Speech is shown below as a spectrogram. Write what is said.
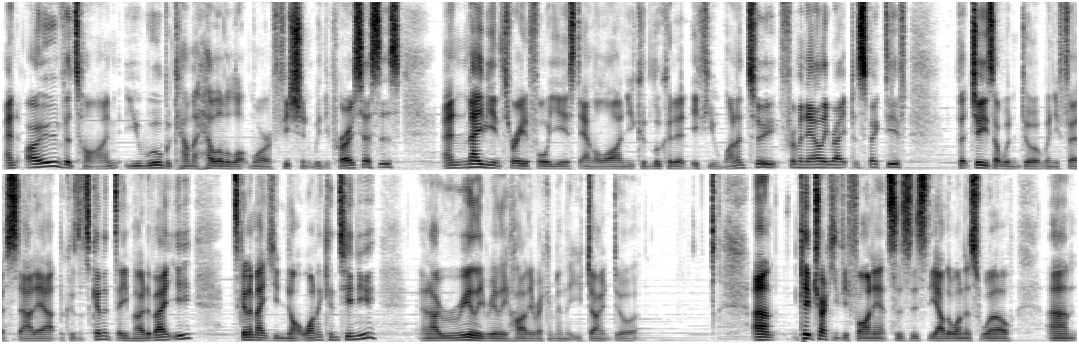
And over time, you will become a hell of a lot more efficient with your processes. And maybe in three to four years down the line, you could look at it if you wanted to from an hourly rate perspective. But geez, I wouldn't do it when you first start out because it's going to demotivate you. It's going to make you not want to continue. And I really, really highly recommend that you don't do it. Um, keep track of your finances is the other one as well. Um,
